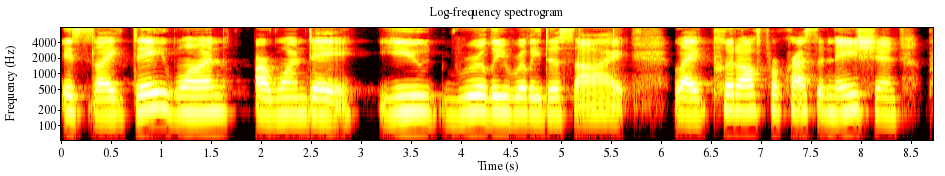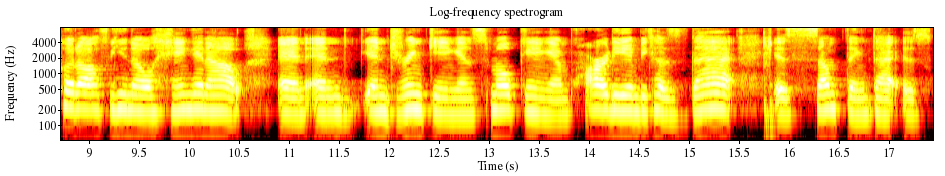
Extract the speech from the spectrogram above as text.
It's like day one or one day you really, really decide. Like put off procrastination, put off, you know, hanging out and, and, and drinking and smoking and partying because that is something that is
